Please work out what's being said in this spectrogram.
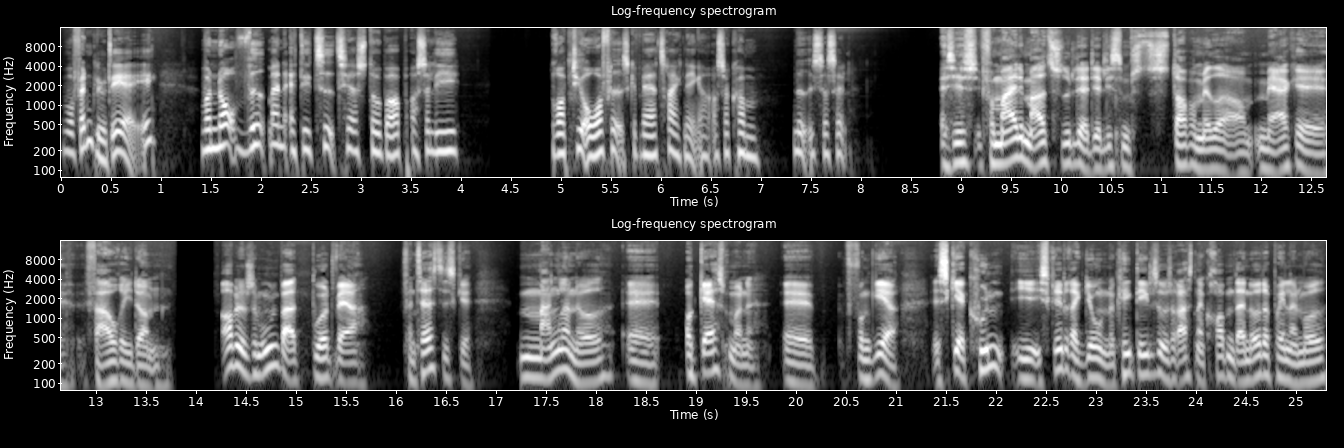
hvor fanden blev det af, ikke? Hvornår ved man, at det er tid til at stoppe op, og så lige droppe de overfladiske vejrtrækninger, og så komme ned i sig selv? Altså, jeg, for mig er det meget tydeligt, at jeg ligesom stopper med at mærke farverigdommen. Oplevelser, som umiddelbart burde være fantastiske, mangler noget. Øh, orgasmerne øh, fungerer, øh, sker kun i, i skridtregionen, og kan ikke deles ud til resten af kroppen. Der er noget, der på en eller anden måde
